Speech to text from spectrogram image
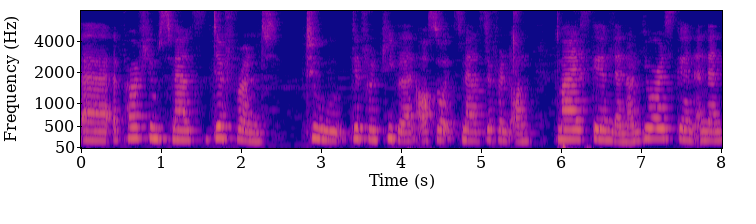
uh, a perfume smells different to different people, and also it smells different on my skin than on your skin, and then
